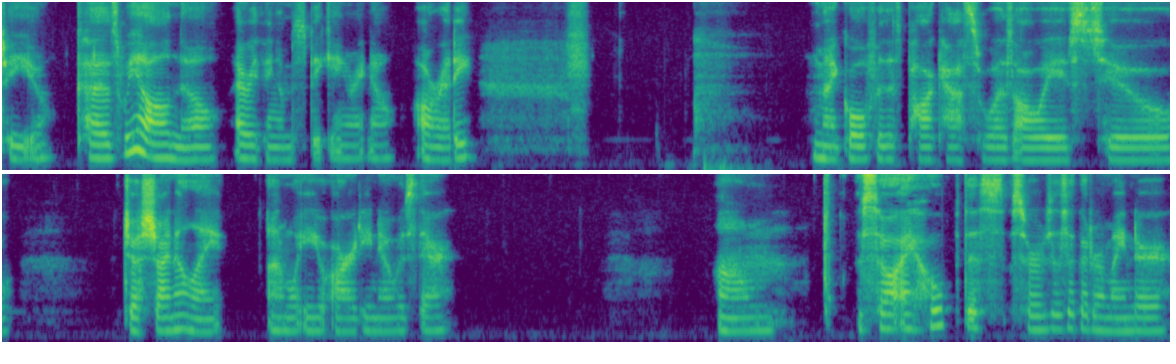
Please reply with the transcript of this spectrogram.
to you because we all know everything I'm speaking right now already. My goal for this podcast was always to just shine a light on what you already know is there. Um, so I hope this serves as a good reminder.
